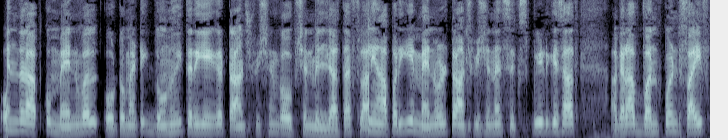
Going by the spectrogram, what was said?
और अंदर आपको मैनुअल ऑटोमेटिक दोनों ही तरीके का ट्रांसमिशन का ऑप्शन मिल जाता है। फ़िलहाल यहाँ पर ये मैनुअल ट्रांसमिशन है सिक्स स्पीड के साथ। अगर आप 1.5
